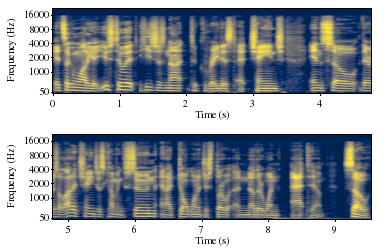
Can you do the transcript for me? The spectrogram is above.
it took him a while to get used to it. He's just not the greatest at change. And so there's a lot of changes coming soon, and I don't want to just throw another one at him. So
